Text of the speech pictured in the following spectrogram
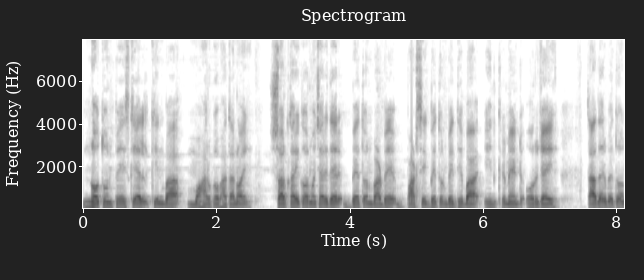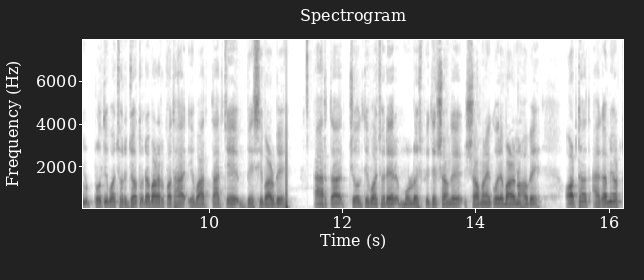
নতুন পে স্কেল কিংবা মহার্ঘ ভাতা নয়। সরকারি কর্মচারীদের বেতন বাড়বে, বার্ষিক বেতন বৃদ্ধি বা ইনক্রিমেন্ট অনুযায়ী। তাদের বেতন প্রতি বছর যতটা বাড়ার কথা এবার তার চেয়ে বেশি বাড়বে, আর তা চলতি বছরের মূল্যস্ফীতির সঙ্গে সমন্বয় করে বাড়ানো হবে। অর্থাৎ আগামী অর্থ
